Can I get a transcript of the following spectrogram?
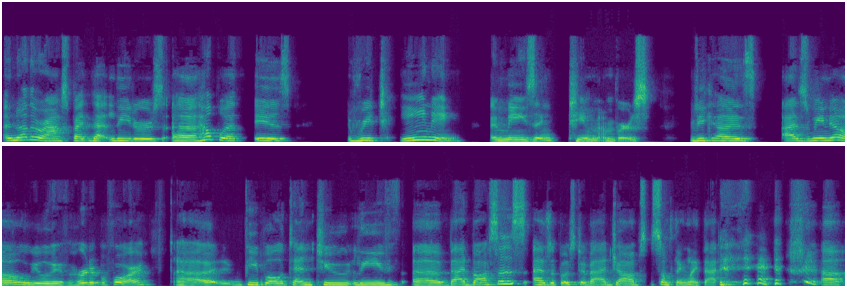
Another aspect that leaders uh, help with is retaining amazing team members because as we know, we've heard it before, uh, people tend to leave uh, bad bosses as opposed to bad jobs, something like that. uh,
